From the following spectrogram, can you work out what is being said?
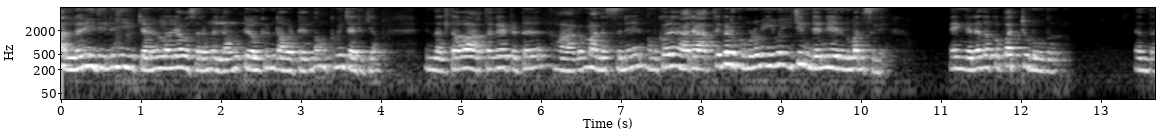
നല്ല രീതിയിൽ ജീവിക്കാനുള്ള ഒരു അവസരം എല്ലാ കുട്ടികൾക്കും ഉണ്ടാവട്ടെ എന്ന് നമുക്ക് വിചാരിക്കാം. ഇന്നലത്തെ വാർത്ത കേട്ടിട്ട് ആകെ മനസ്സിന് നമുക്ക് രാത്രി കിടക്കുമ്പോഴും ഈ ഈ ചിന്ത തന്നെയായിരുന്നു മനസ്സിൽ. എങ്ങനെ ഇതൊക്കെ പറ്റണമെന്ന് എന്താ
